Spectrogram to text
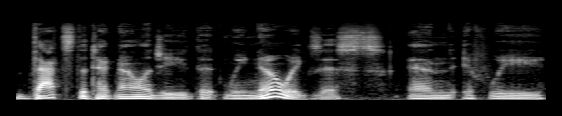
that's the technology that we know exists, and if we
